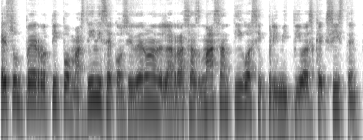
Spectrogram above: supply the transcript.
Es un perro tipo mastín y se considera una de las razas más antiguas y primitivas que existen.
